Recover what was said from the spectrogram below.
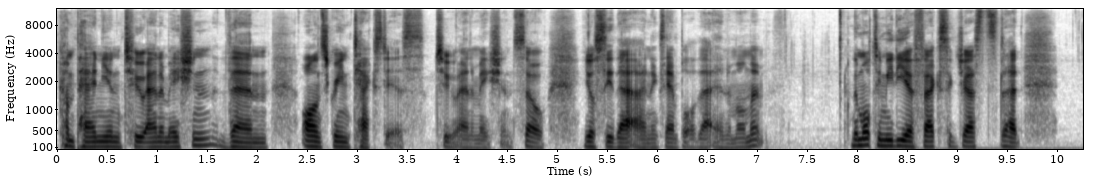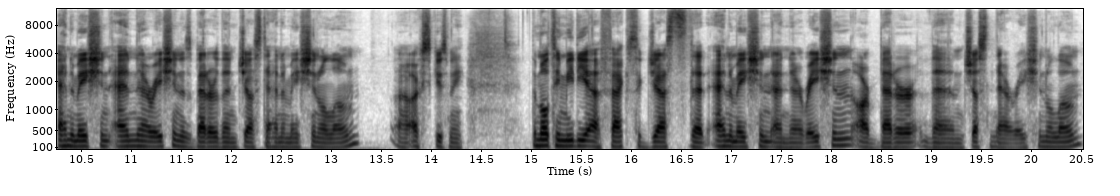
companion to animation than on-screen text is to animation. So you'll see that an example of that in a moment. The multimedia effect suggests that animation and narration is better than just animation alone. Uh, excuse me. The multimedia effect suggests that animation and narration are better than just narration alone.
